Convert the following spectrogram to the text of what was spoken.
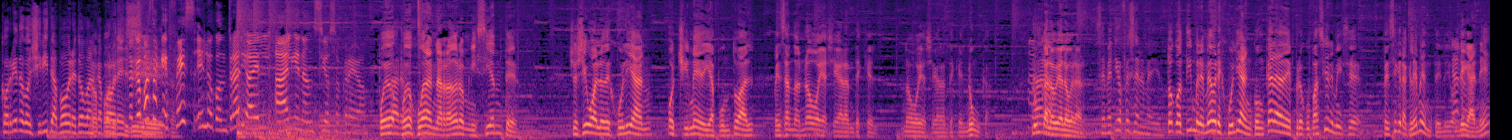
corriendo con Girita, pobre, todo con No, el pobre capabrés. Lo que pasa es que. Fez es lo contrario a él, a alguien ansioso, creo. ¿Puedo, Claro. ¿Puedo jugar al narrador omnisciente? Yo llego a lo de Julián, ocho y media puntual, pensando no voy a llegar antes que él. No voy a llegar antes que él, nunca. Nunca no. lo voy a lograr. Se metió Fez en el medio. Toco timbre, me abre Julián con cara de preocupación y me dice, pensé que era Clemente. Le digo, Claro. le gané.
